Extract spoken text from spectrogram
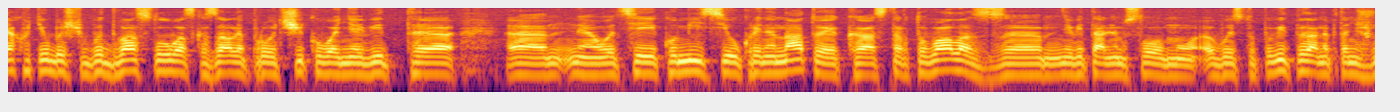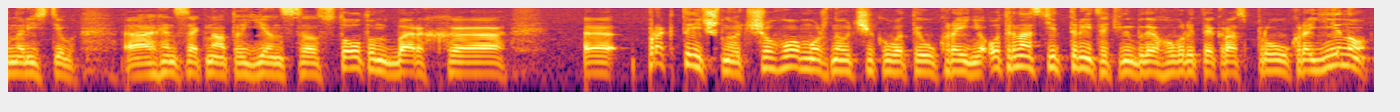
Я хотів би, щоб ви два слова сказали про очікування від е, е, оцієї комісії України НАТО, яка стартувала з е, вітальним словом виступу. Відповідає на питання журналістів е, генсек НАТО Єнс Столтенберг. Е, Практично чого можна очікувати Україні о 13.30 Він буде говорити якраз про Україну.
